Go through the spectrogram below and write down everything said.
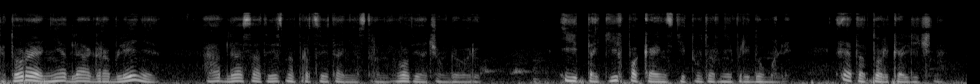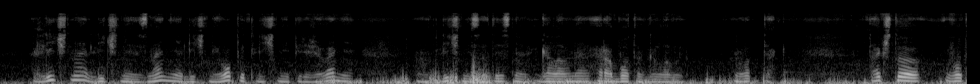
которая не для ограбления, а для, соответственно, процветания страны. Вот я о чем говорю. И таких пока институтов не придумали. Это только лично лично, личные знания, личный опыт, личные переживания, личный, соответственно, головная работа головы. Вот так. Так что вот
